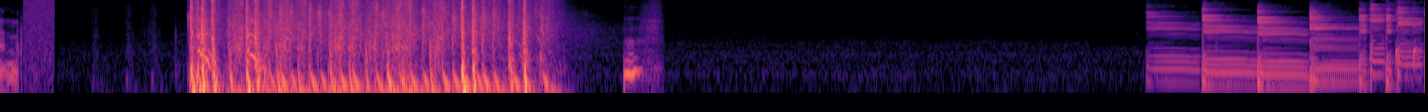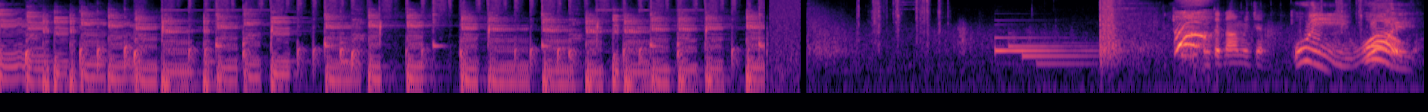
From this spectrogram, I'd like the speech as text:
않나 음. the Norwegian. Ui, wow! Ui.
